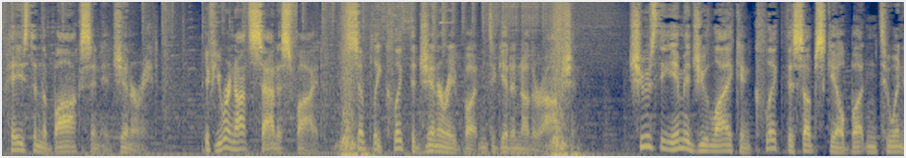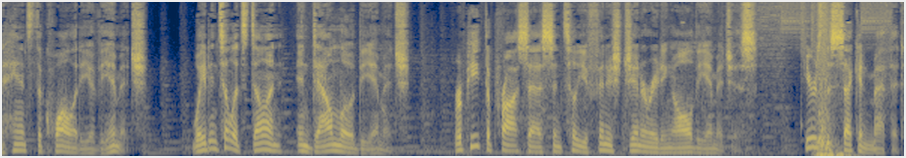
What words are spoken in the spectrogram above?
paste in the box, and hit Generate. If you are not satisfied, simply click the Generate button to get another option. Choose the image you like and click this upscale button to enhance the quality of the image. Wait until it's done and download the image. Repeat the process until you finish generating all the images. Here's the second method.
